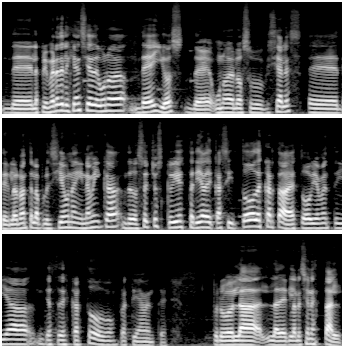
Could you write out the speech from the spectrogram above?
de las primeras diligencias de uno de ellos, de uno de los suboficiales, eh, declaró ante la policía una dinámica de los hechos que hoy estaría de casi todo descartada. Esto obviamente ya, ya se descartó prácticamente. Pero la, la declaración es tal.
